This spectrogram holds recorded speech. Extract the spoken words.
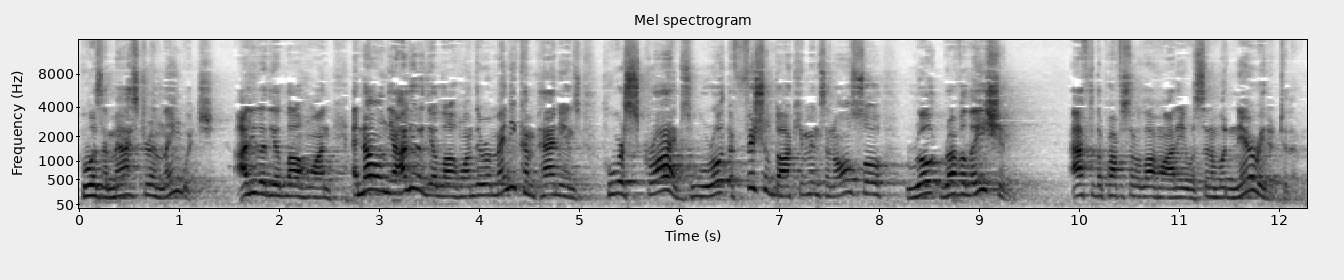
who was a master in language. Ali radiallahu an. And not only Ali radiallahu an, there were many companions who were scribes, who wrote official documents and also wrote revelation after the Prophet sallallahu alaihi wasallam would narrate it to them.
